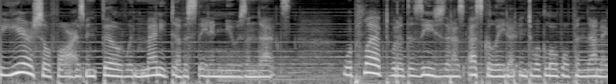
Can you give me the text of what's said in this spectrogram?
The year so far has been filled with many devastating news and deaths. We're plagued with a disease that has escalated into a global pandemic.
